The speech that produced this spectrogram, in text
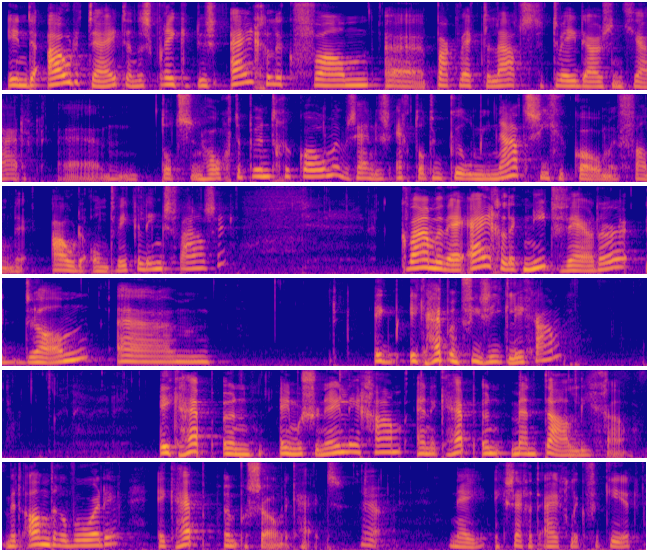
In de oude tijd, en dan spreek ik dus eigenlijk van uh, pakweg de laatste 2000 jaar um, tot zijn hoogtepunt gekomen. We zijn dus echt tot een culminatie gekomen van de oude ontwikkelingsfase. Kwamen wij eigenlijk niet verder dan. Um, ik, ik heb een fysiek lichaam. Ik heb een emotioneel lichaam en ik heb een mentaal lichaam. Met andere woorden, ik heb een persoonlijkheid. Ja. Nee, ik zeg het eigenlijk verkeerd.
